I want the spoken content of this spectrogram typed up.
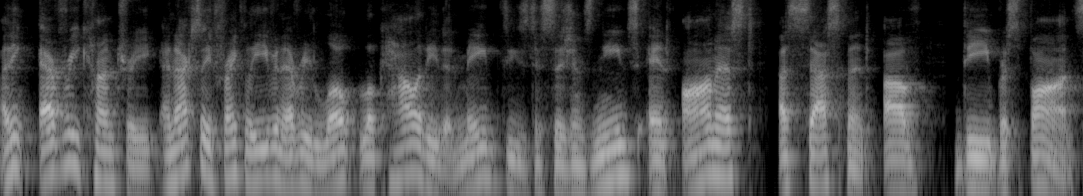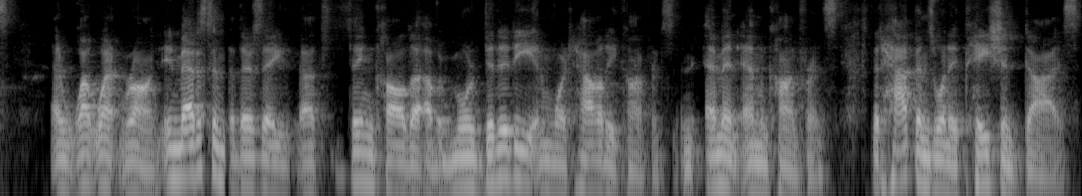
i think every country and actually frankly even every lo- locality that made these decisions needs an honest assessment of the response and what went wrong. In medicine, there's a, a thing called a, a, morbidity and mortality conference, an M&M conference that happens when a patient dies.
